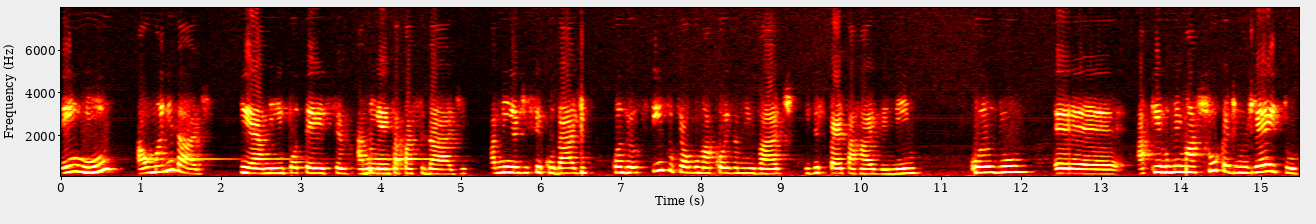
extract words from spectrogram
em mim a humanidade, que é a minha impotência, a minha incapacidade, a minha dificuldade. Quando eu sinto que alguma coisa me invade e desperta raiva em mim, quando é, aquilo me machuca de um jeito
